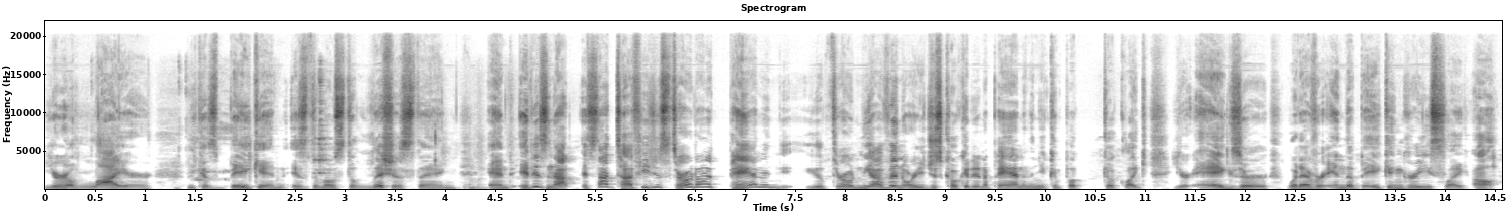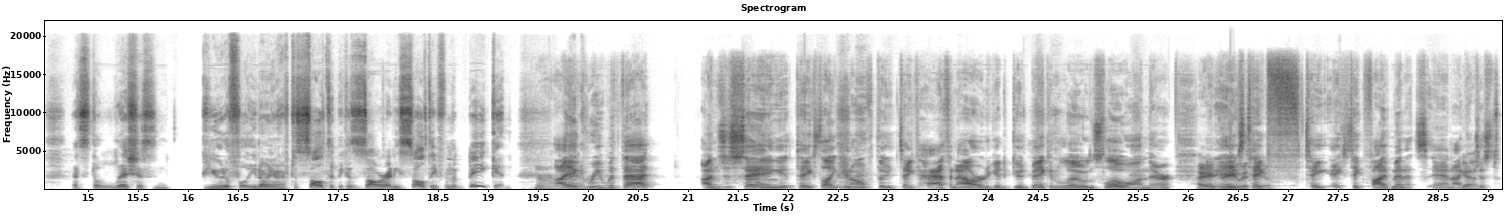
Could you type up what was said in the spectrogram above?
You're a liar because bacon is the most delicious thing and it is not it's not tough. You just throw it on a pan and you throw it in the oven or you just cook it in a pan and then you can put cook like your eggs or whatever in the bacon grease. Like, oh, that's delicious and beautiful. You don't even have to salt it because it's already salty from the bacon. Oh, I agree with that. I'm just saying it takes like you know th- take half an hour to get good bacon low and slow on there. I and agree eggs with take you. f- take eggs take five minutes, and I Yeah. can just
